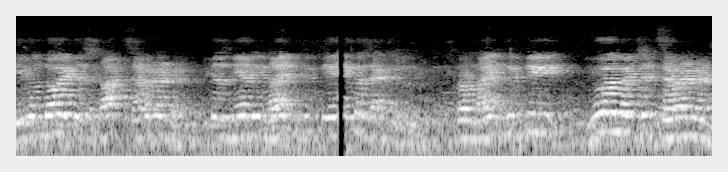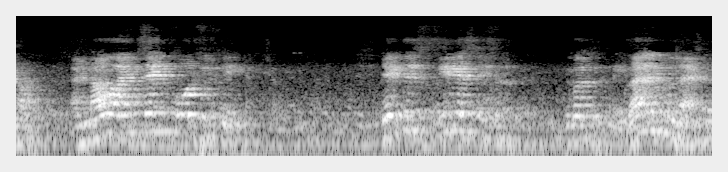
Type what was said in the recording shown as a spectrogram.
Even though it is not 700, it is nearly 950 acres actually. From 950, you have mentioned 700 now. And now I am saying 450. Take this seriously, sir. Because valuable land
